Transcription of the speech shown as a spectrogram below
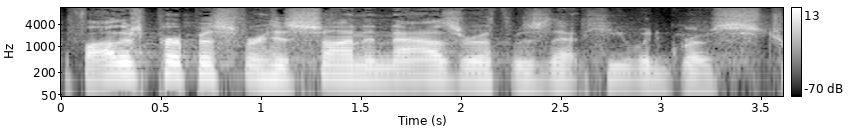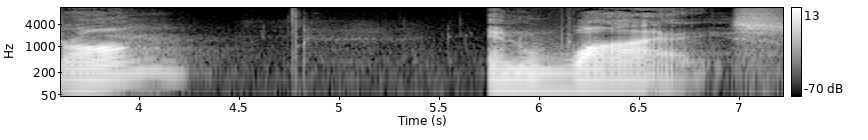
The Father's purpose for his son in Nazareth was that he would grow strong and wise,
